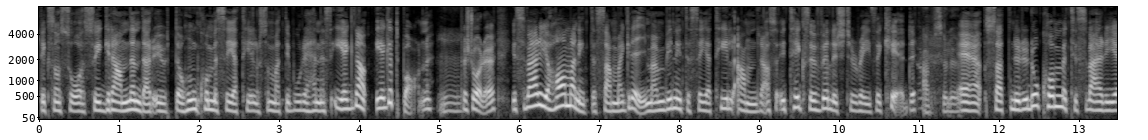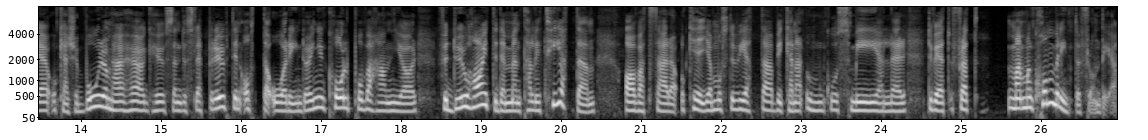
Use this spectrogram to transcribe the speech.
liksom så, så är grannen där ute och hon kommer säga till som att det vore hennes egna, eget barn. Förstår du? I Sverige har man inte samma grej, man vill inte säga till andra. Alltså, it takes a village to raise a kid. Absolut. Eh, så att när du då kommer till Sverige och kanske bor i de här höghusen, du släpper ut din åttaåring, du har ingen koll på vad han gör. För du har inte den mentaliteten av att så här, okej, jag måste veta vilka han umgås med eller du vet, för att man, man kommer inte från det.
